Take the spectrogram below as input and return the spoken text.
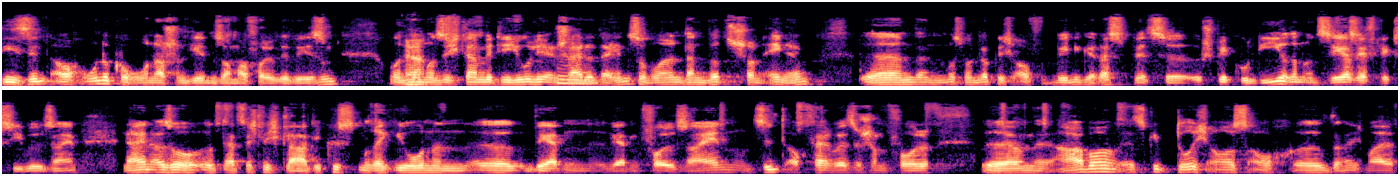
die sind auch ohne Corona schon jeden Sommer voll gewesen. Und Ja. wenn man sich dann Mitte Juli entscheidet, dahin zu wollen, dann wird es schon enge. Äh, Dann muss man wirklich auf wenige Restplätze spekulieren und sehr, sehr flexibel sein. Nein, also äh, tatsächlich klar, die Küstenregionen äh, werden, werden voll sein und sind auch teilweise schon voll. Ähm, Aber es gibt durchaus auch, äh, sage ich mal,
